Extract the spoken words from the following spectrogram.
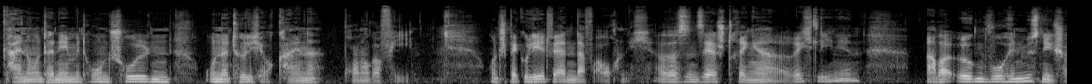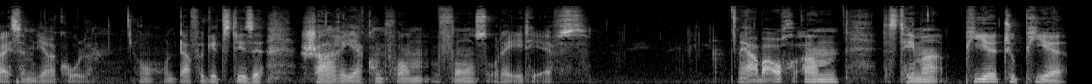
keine Unternehmen mit hohen Schulden und natürlich auch keine Pornografie. Und spekuliert werden darf auch nicht. Also das sind sehr strenge Richtlinien, aber irgendwohin müssen die Scheiße mit ihrer Kohle. Und dafür gibt es diese Scharia-konformen Fonds oder ETFs. Ja, aber auch ähm, das Thema Peer-to-Peer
